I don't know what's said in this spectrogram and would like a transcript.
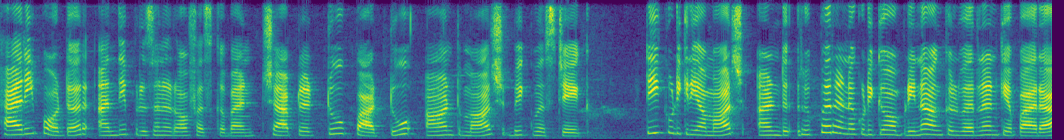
Harry Potter and the prisoner of Azkaban chapter two part two aunt Marge big mistake tea குடிக்கிறியா மார்ச் அண்ட் ரிப்பர் என்ன குடிக்கும் அப்படின்னா அங்கிள் வெர்னன் கேட்பாரா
